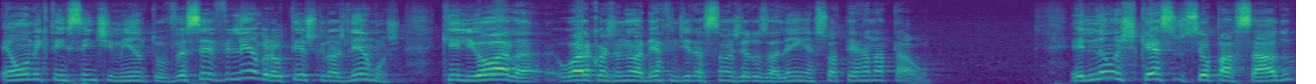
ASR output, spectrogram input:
é um homem que tem sentimento. Você lembra o texto que nós lemos? Que ele ora, ora com a janela aberta em direção a Jerusalém, a sua terra natal. Ele não esquece do seu passado,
